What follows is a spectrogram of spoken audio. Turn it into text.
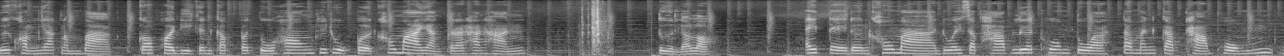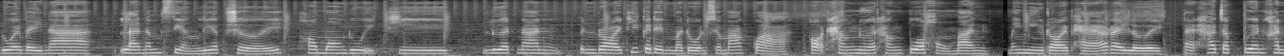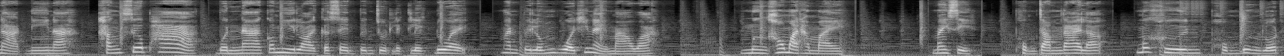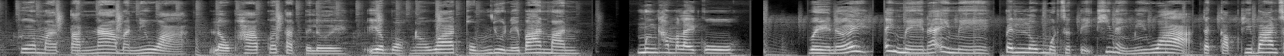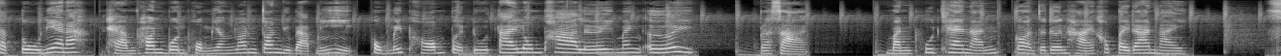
ด้วยความยากลำบาก ก็พอดีกันกับประตูห้องที่ถูกเปิดเข้ามาอย่างกระทันหัน ตื่นแล้วเหรอ ไอเตเดินเข้ามาด้วยสภาพเลือดท่วมตัว แต่มันกลับถามผมด้วยใบหน้า และน้ำเสียงเรียบเฉย พอมองดูอีกที เลือดนั่นเป็นรอยที่กระเด็นมาโดนเสียมากกว่า เพราะทั้งเนื้อทั้งตัวของมันไม่มีรอยแผลอะไรเลย แต่ถ้าจะเปื้อนขนาดนี้นะทั้งเสื้อผ้าบนหน้าก็มีรอยกระเซ็นเป็นจุดเล็กๆด้วย มันไปล้มวัวที่ไหนมาวะ มึงเข้ามาทำไม ไม่สิ ผมจำได้แล้ว เมื่อคืนผมบึงรถเพื่อมาตันหน้ามันนี่หว่า แล้วภาพก็ตัดไปเลย เอียบอกนะว่าผมอยู่ในบ้านมัน มึงทำอะไรกู เวเอ้ยไอเมนะไอเม เป็นลมหมดสติที่ไหนไม่ว่า แต่กลับที่บ้านศัตรูเนี่ยนะ แถมท่อนบนผมยังล่อนจ้อนอยู่แบบนี้อีก ผมไม่พร้อมเปิดดูใต้ลมผ้าเลย แม่งเอ้ย ประสาท มันพูดแค่นั้นก่อนจะเดินหายเข้าไปด้านใน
